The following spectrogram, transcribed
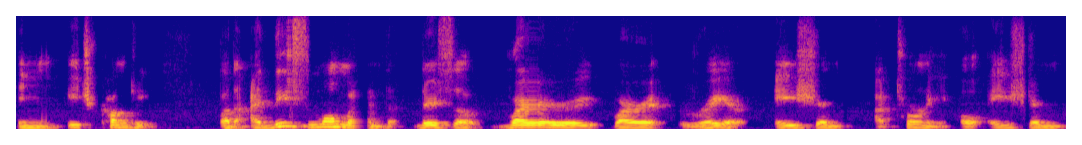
in each county. But at this moment, there's a very, very rare Asian attorney or Asian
